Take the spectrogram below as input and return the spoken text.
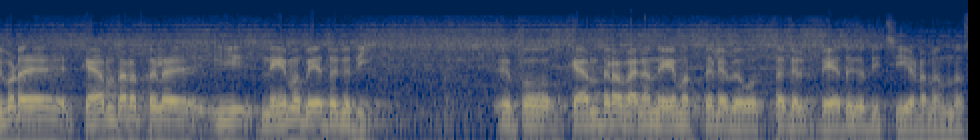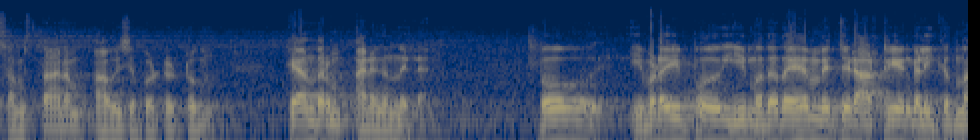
ഇവിടെ കേന്ദ്രത്തിലെ ഈ നിയമ ഭേദഗതി ഇപ്പോൾ കേന്ദ്ര വന നിയമത്തിലെ വ്യവസ്ഥകൾ ഭേദഗതി ചെയ്യണമെന്ന് സംസ്ഥാനം ആവശ്യപ്പെട്ടിട്ടും കേന്ദ്രം അനങ്ങുന്നില്ല. ഇപ്പോൾ ഇവിടെ ഇപ്പോൾ ഈ മൃതദേഹം വെച്ച് രാഷ്ട്രീയം കളിക്കുന്ന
